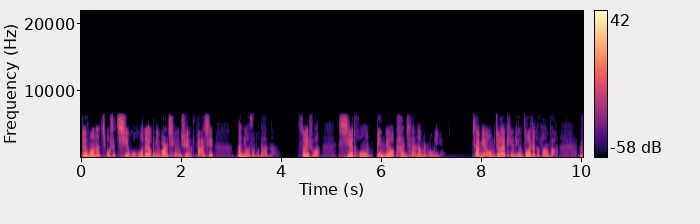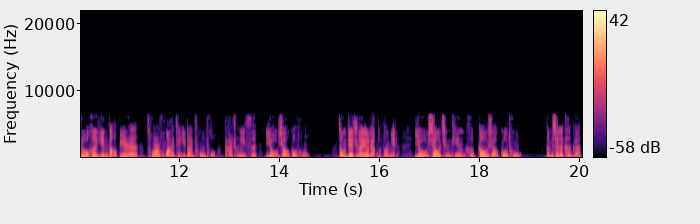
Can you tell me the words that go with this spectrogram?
对方呢就是气呼呼的要跟你玩情绪发泄，那你要怎么办呢？所以说，协同并没有看起来那么容易。下面我们就来听听作者的方法。如何引导别人，从而化解一段冲突，达成一次有效沟通？总结起来有两个方面：有效倾听和高效沟通。咱们先来看看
